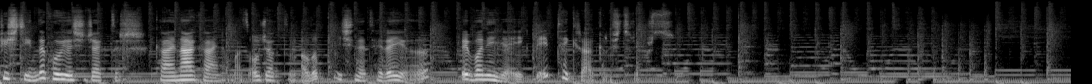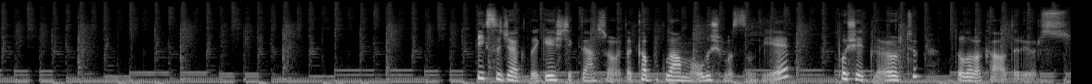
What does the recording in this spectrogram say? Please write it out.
Piştiğinde koyulaşacaktır. Kaynar kaynamaz ocaktan alıp içine tereyağı ve vanilya ekleyip tekrar karıştırıyoruz. İlk sıcaklığı geçtikten sonra da kabuklanma oluşmasın diye poşetle örtüp dolaba kaldırıyoruz.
